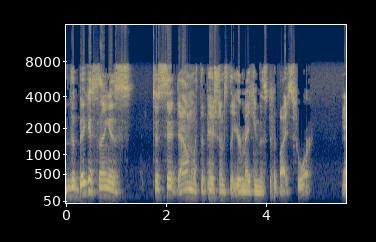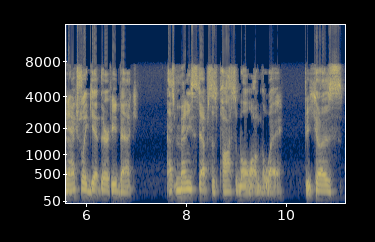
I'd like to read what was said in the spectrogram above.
The biggest thing is to sit down with the patients that you're making this device for and actually get their feedback as many steps as possible along the way. Because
